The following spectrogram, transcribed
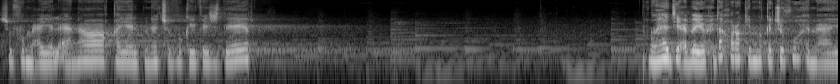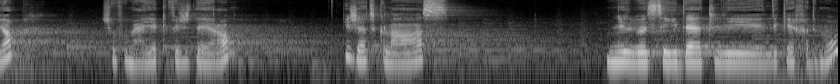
شوفوا معايا الاناقه يا البنات شوفوا كيفاش داير. وهذه عباية وحدة أخرى كما كتشوفوها معايا. شوفوا معايا كيفاش دايرة. كي جات classe بالنسبة للسيدات اللي اللي كيخدموا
